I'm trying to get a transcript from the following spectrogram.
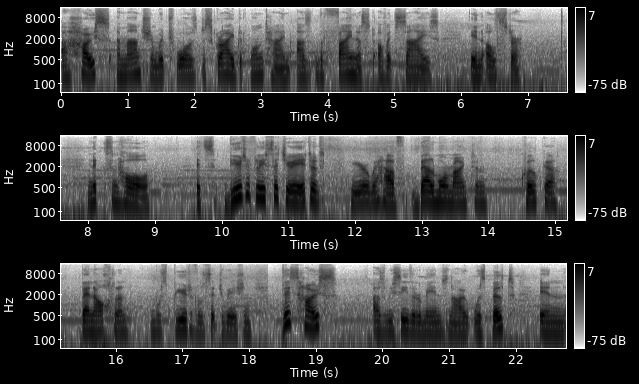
a house, a mansion which was described at one time as the finest of its size in Ulster. Nixon Hall. It's beautifully situated. Here we have Belmore Mountain, Cuilcagh, Ben Aukhlin, most beautiful situation. This house as we see the remains now, was built in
